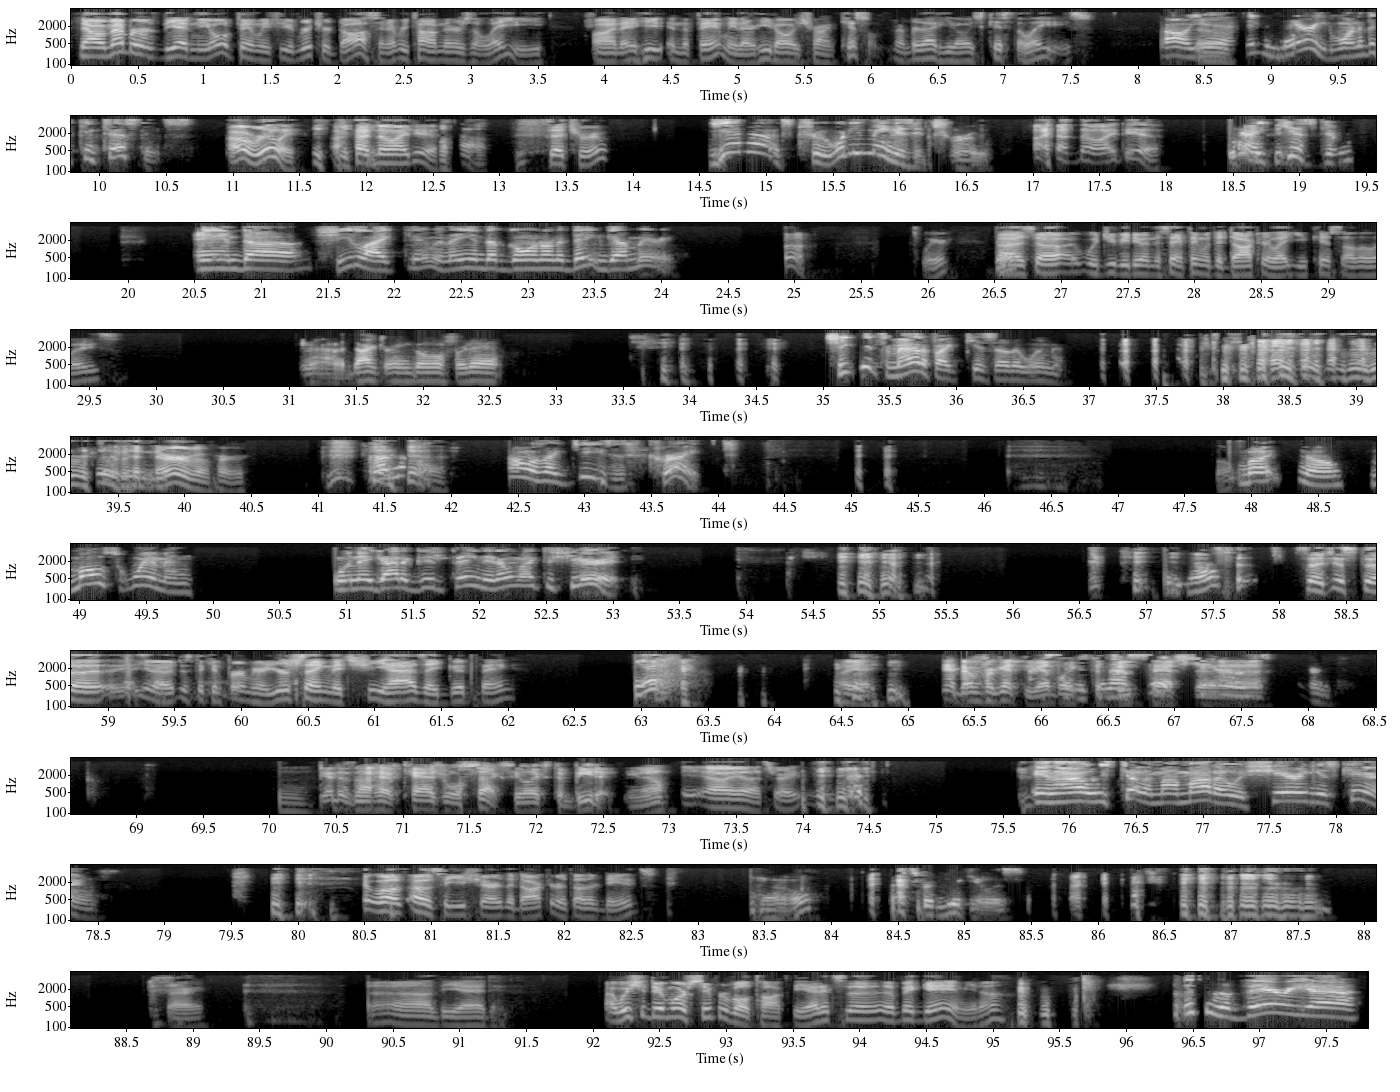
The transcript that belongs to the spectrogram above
Now remember, the in the old Family Feud, Richard Dawson. Every time there was a lady on he in the family there, he'd always try and kiss them. Remember that? He'd always kiss the ladies. Oh yeah. They married one of the contestants. Oh, really? I had no idea. Wow. Is that true? Yeah, it's true. What do you mean is it true? I had no idea. Yeah, he kissed her. And uh she liked him and they ended up going on a date and got married. It's weird. Uh, so would you be doing the same thing with the doctor? Let you kiss all the ladies? Nah, the doctor ain't going for that. she gets mad if I kiss other women. the nerve of her. I know. I was like, Jesus Christ. But, you know, most women, when they got a good thing, they don't like to share it. You know? So just to you know, just to confirm here, you're saying that she has a good thing? Yeah. Okay. Yeah, don't forget the Ed likes to beat said that. Uh, the Ed does not have casual sex. He likes to beat it. You know. Oh yeah, that's right. And I always tell him my motto is sharing is caring. well, oh, so you shared the doctor with other dudes? No. That's ridiculous. Sorry. Uh, the Ed. Uh, we should do more Super Bowl talk, the Ed. It's a, a big game, you know? This is a very uh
